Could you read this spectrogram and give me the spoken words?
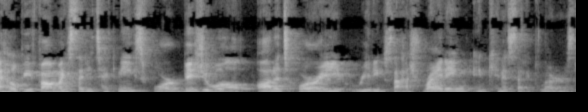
I hope you found my study techniques for visual, auditory, reading slash writing, and kinesthetic learners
